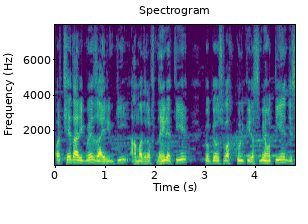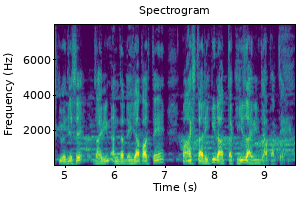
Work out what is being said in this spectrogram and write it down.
पर छः तारीख में ज़ायरीन की आमद रफ्त नहीं रहती है क्योंकि उस वक्त कुल की रस्में होती हैं, जिसकी वजह से ज़ायरीन अंदर नहीं जा पाते हैं। पाँच तारीख की रात तक ही ज़ायरीन जा पाते हैं।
